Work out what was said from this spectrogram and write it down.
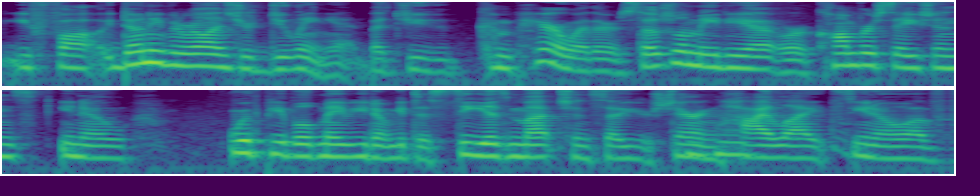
you fall don't even realize you're doing it but you compare whether it's social media or conversations you know with people maybe you don't get to see as much and so you're sharing highlights you know of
